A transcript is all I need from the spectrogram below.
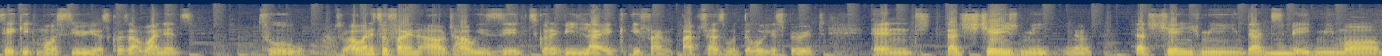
take it more serious because I wanted to, to I wanted to find out how is it gonna be like if I'm baptized with the Holy Spirit, and that's changed me. You know, that's changed me. That's made me more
